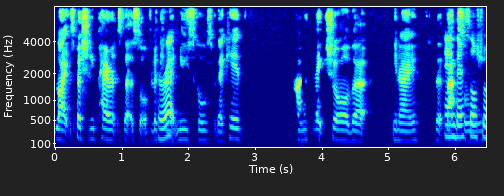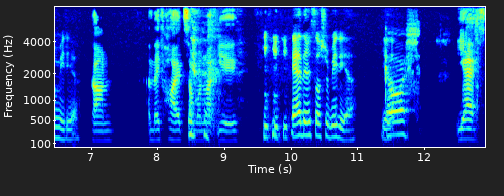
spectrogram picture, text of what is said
like especially parents that are sort of looking Correct. at new schools for their kids, kind of make sure that you know that and their social media done, and they've hired someone like you. yeah, their social media. Yep. Gosh. Yes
